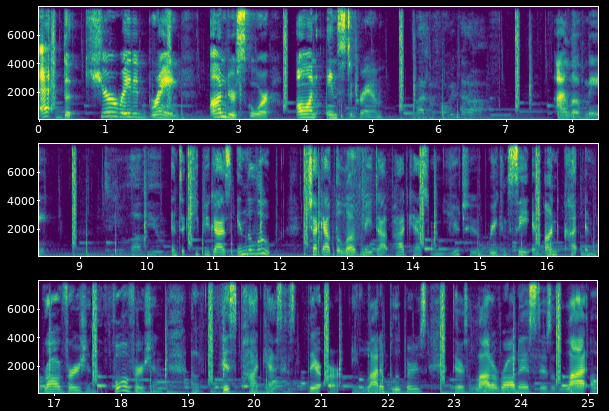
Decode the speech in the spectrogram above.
at the curated brain underscore on Instagram. But before we cut off, I love me. do you love you? And to keep you guys in the loop, check out the Love Me podcast on YouTube, where you can see an uncut and raw version, the full version of this podcast, because there are a lot of bloopers, there's a lot of rawness, there's a lot, a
